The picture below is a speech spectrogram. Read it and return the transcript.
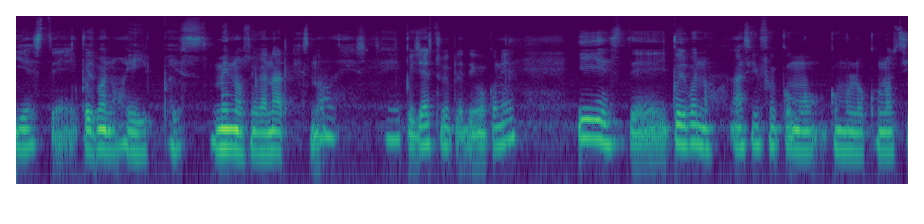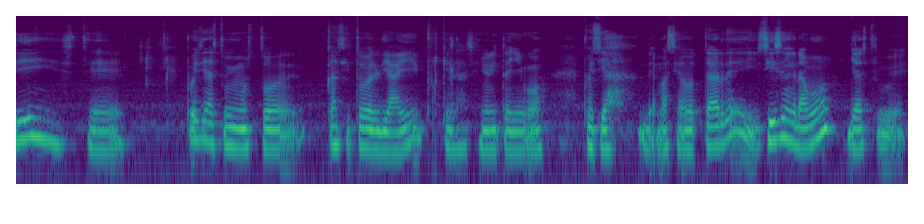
y este pues bueno y pues menos ganarles no este, pues ya estuve platicando con él y este pues bueno así fue como como lo conocí este pues ya estuvimos todo casi todo el día ahí porque la señorita llegó pues ya demasiado tarde y sí se grabó ya estuve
